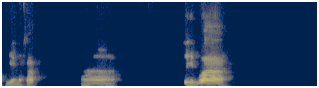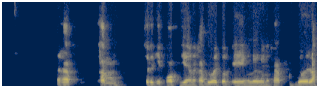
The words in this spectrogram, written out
เพียงนะครับ จะเห็นว่านะครับทำเศรษฐกิจพอเพียงนะครับ ด้วยตนเองเลยนะครับ โดยหลัก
